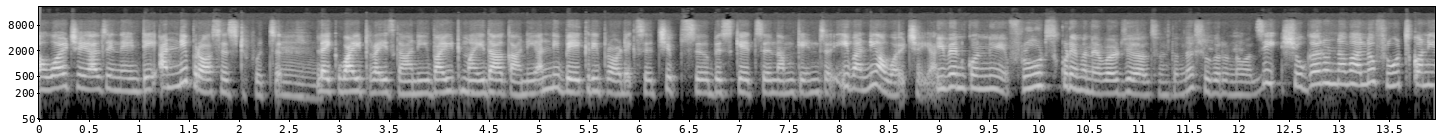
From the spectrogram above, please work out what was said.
అవాయిడ్ చేయాల్సింది ఏంటి? అన్ని processed foods Hmm. Like white rice కానీ వైట్ మైదా కానీ అన్ని బేకరీ ప్రోడక్ట్స్ చిప్స్ బిస్కెట్స్ నమ్కిన్స్ ఇవన్నీ అవాయిడ్ చేయాలి. ఈవెన్ కొన్ని ఫ్రూట్స్ కూడా ఏమైనా అవాయిడ్ చేయాల్సి ఉంటుందా? షుగర్ ఉన్న వాళ్ళు? షుగర్ ఉన్న వాళ్ళు ఫ్రూట్స్ కొన్ని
